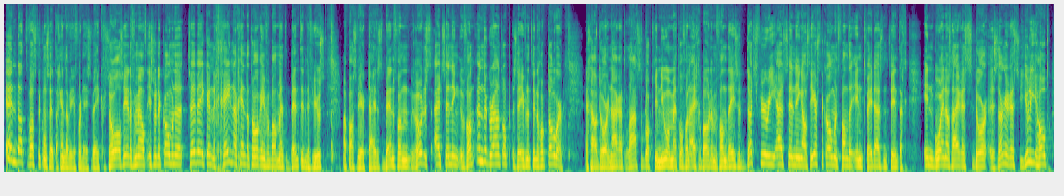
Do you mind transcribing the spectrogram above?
En dat was de concertagenda weer voor deze week. Zoals eerder vermeld is er de komende twee weken geen agenda te horen in verband met bandinterviews. Maar pas weer tijdens Ben van Rodes uitzending van Underground op 27 oktober. En gauw door naar het laatste blokje nieuwe metal van eigen bodem van deze Dutch Fury uitzending. Als eerste komend van de in 2020 in Buenos Aires door zangeres Julie Hoop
